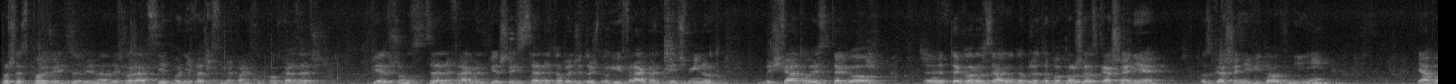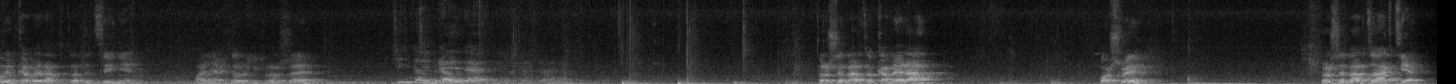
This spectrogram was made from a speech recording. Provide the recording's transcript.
Proszę spojrzeć sobie na dekorację, ponieważ chcemy Państwu pokazać pierwszą scenę, fragment pierwszej sceny. To będzie dość długi fragment, 5 minut. Światło jest tego, e, tego rodzaju. Dobrze, to poproszę o zgaszenie, o zgaszenie widowni. Ja powiem kamera tradycyjnie. Pani aktorki, proszę. Dzień dobry. Dzień dobry. Proszę bardzo, kamera. Poszły. Proszę bardzo, akcja.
